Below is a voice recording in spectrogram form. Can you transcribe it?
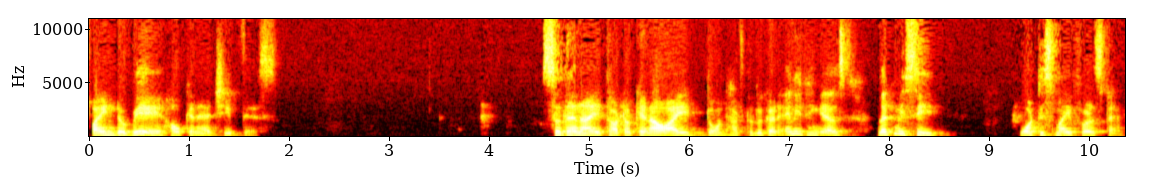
find a way how can i achieve this. So then i thought okay now i don't have to look at anything else. Let me see what is my first step.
